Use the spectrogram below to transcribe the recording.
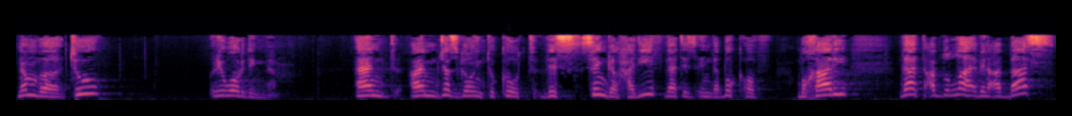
Number two, rewarding them. And I'm just going to quote this single hadith that is in the book of Bukhari, that Abdullah ibn Abbas,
